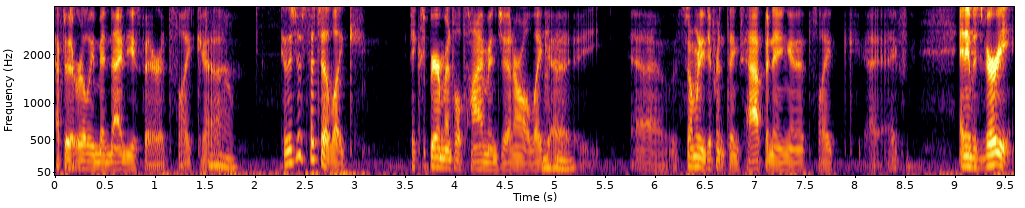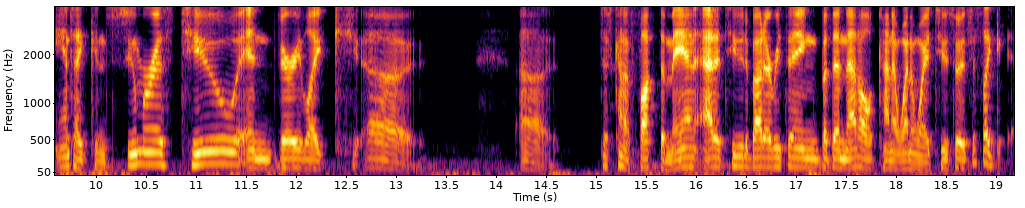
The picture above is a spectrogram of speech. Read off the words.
after the early mid '90s. There, it's like uh, Yeah. it was just such a like experimental time in general. Like Mhm. uh, uh, with so many different things happening, and it's like I, and it was very anti-consumerist too, and very like uh, uh, just kind of fuck the man attitude about everything. But then that all kind of went away too. So it's just like.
